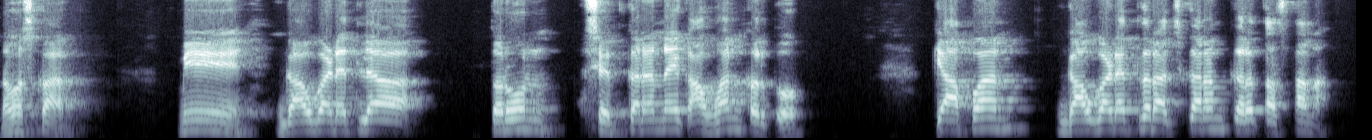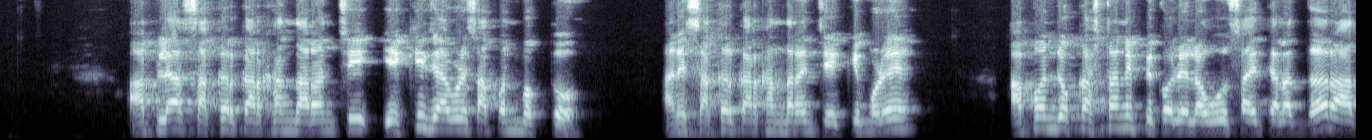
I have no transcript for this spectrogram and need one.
नमस्कार. मी गावगाड्यातल्या तरुण शेतकऱ्यांना एक आव्हान करतो की आपण गावगाड्यातलं राजकारण करत असताना आपल्या साखर कारखानदारांची एकी ज्यावेळेस आपण बघतो आणि साखर कारखानदारांची एकीमुळे आपण जो कष्टाने पिकवलेला ऊस आहे त्याला दर आज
